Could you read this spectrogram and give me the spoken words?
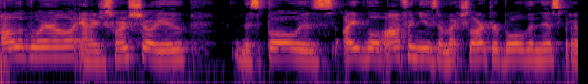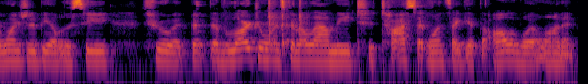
olive oil, and I just want to show you. This bowl is, I will often use a much larger bowl than this, but I wanted you to be able to see through it. But the larger one is going to allow me to toss it once I get the olive oil on it.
